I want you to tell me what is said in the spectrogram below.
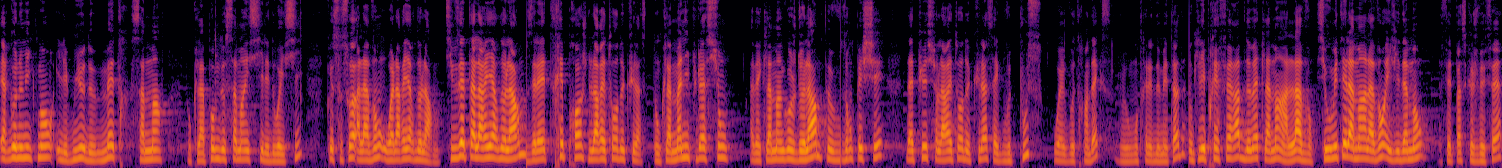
Ergonomiquement, il est mieux de mettre sa main, donc la paume de sa main ici, les doigts ici, que ce soit à l'avant ou à l'arrière de l'arme. Si vous êtes à l'arrière de l'arme, vous allez être très proche de l'arrêtoire de culasse. Donc la manipulation avec la main gauche de l'arme peut vous empêcher d'appuyer sur l'arrêteur de culasse avec votre pouce ou avec votre index. Je vais vous montrer les deux méthodes. Donc il est préférable de mettre la main à l'avant. Si vous mettez la main à l'avant, évidemment, faites pas ce que je vais faire,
